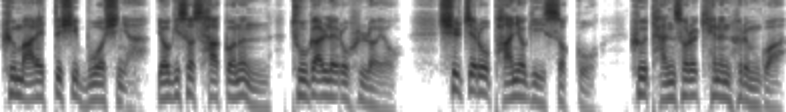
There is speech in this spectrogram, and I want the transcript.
그 말의 뜻이 무엇이냐? 여기서 사건은 두 갈래로 흘러요. 실제로 반역이 있었고 그 단서를 캐는 흐름과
